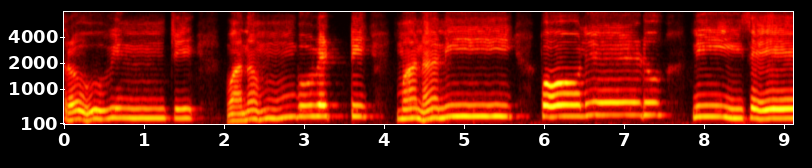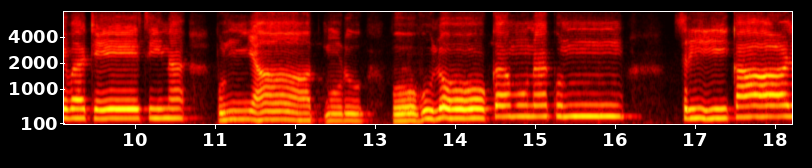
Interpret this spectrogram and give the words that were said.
త్రౌవించి వనంబు వెట్టి మననీ పోలేడు నీ సేవ చేసిన పుణ్యాత్ముడు పోవులోకమునకున్ శ్రీకాళ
